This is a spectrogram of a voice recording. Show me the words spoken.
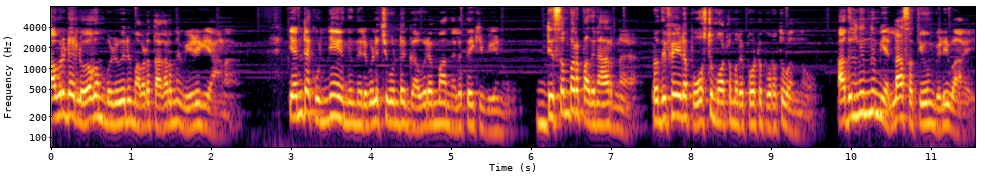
അവരുടെ ലോകം മുഴുവനും അവിടെ തകർന്നു വീഴുകയാണ്. എന്റെ കുഞ്ഞെ എന്ന് നിലവിളിച്ചുകൊണ്ട് ഗൗരമ്മ നിലത്തേക്ക് വീണു. ഡിസംബർ പതിനാറിന് പ്രതിഭയുടെ പോസ്റ്റ്മോർട്ടം റിപ്പോർട്ട് പുറത്തു വന്നു. അതിൽ നിന്നും എല്ലാ സത്യവും വെളിവായി.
